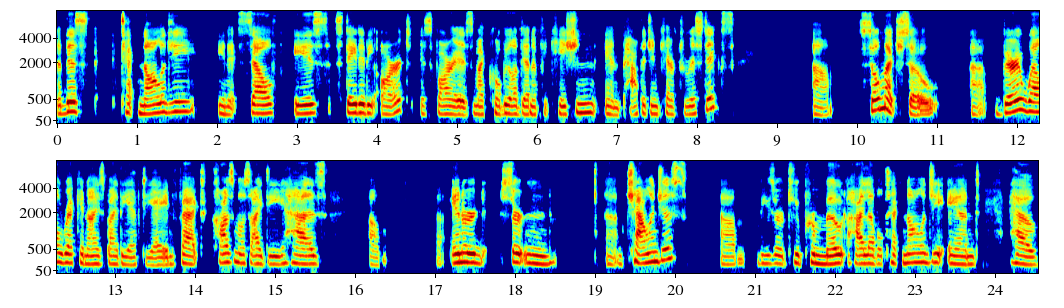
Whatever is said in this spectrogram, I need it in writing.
Now this technology in itself is state of the art as far as microbial identification and pathogen characteristics. Um, so much so, uh, very well recognized by the FDA. In fact, Cosmos ID has um, uh, entered certain um, challenges. Um, these are to promote high level technology and have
